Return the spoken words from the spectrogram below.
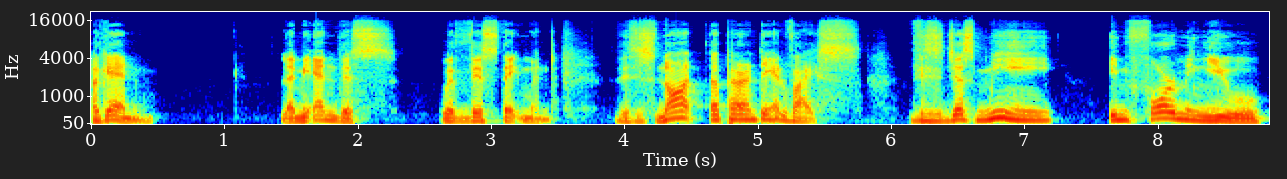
Again, let me end this with this statement. This is not a parenting advice. This is just me informing you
